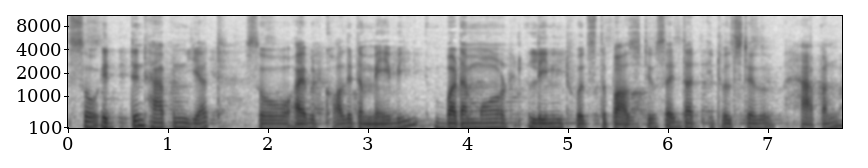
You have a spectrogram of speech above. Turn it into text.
so it didn't happen yet. So I would call it a maybe, but I'm more leaning towards the positive side that it will still happen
